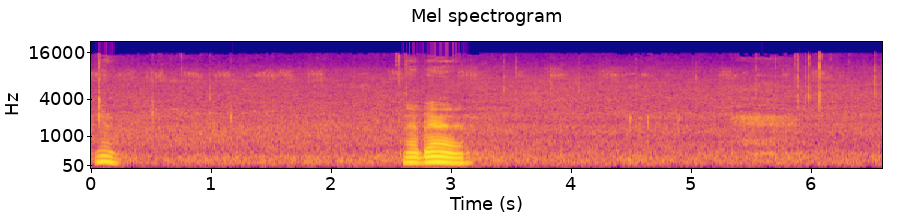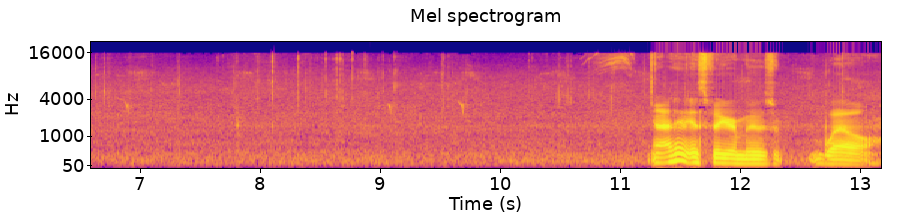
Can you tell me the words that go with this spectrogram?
Hmm. Not bad. And I think this figure moves well.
